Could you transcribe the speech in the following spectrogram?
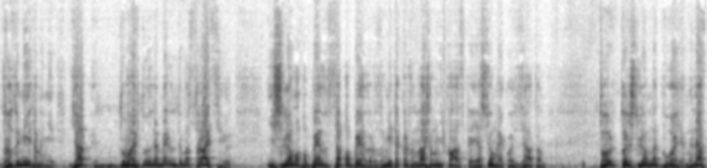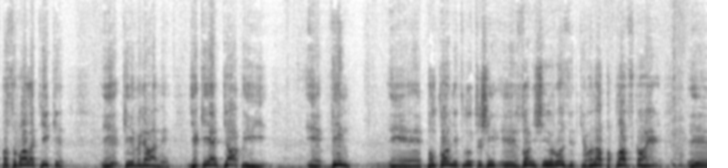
Зрозумієте мені, я думаю, йду на мирну демонстрацію, і шльома побили, все побили. Розумієте, кажу, наша мені казка, я шльома якось взяв там. Той, той шльом на двоє. Мене спасувала тільки і, київляни, які я дякую. І він, і, полковник внутрішньої зовнішньої розвідки, вона Поплавського і,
